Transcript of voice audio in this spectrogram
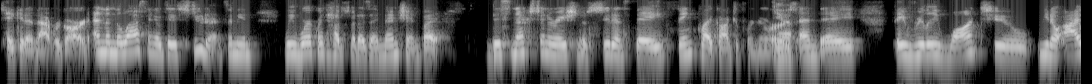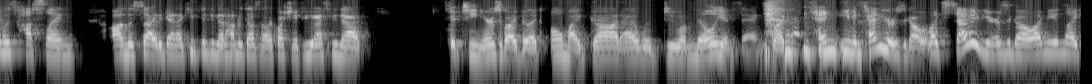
take it in that regard. And then the last thing I would say is students. I mean, we work with HubSpot, as I mentioned, but this next generation of students they think like entrepreneurs yeah. and they they really want to you know i was hustling on the side again i keep thinking that $100000 question if you asked me that 15 years ago i'd be like oh my god i would do a million things like 10 even 10 years ago like 7 years ago i mean like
